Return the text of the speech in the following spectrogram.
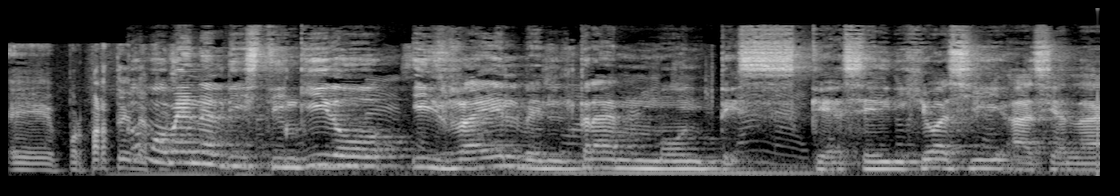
eh, por parte de la... ¿Cómo ven al distinguido Israel Beltrán Montes, que se dirigió así hacia la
